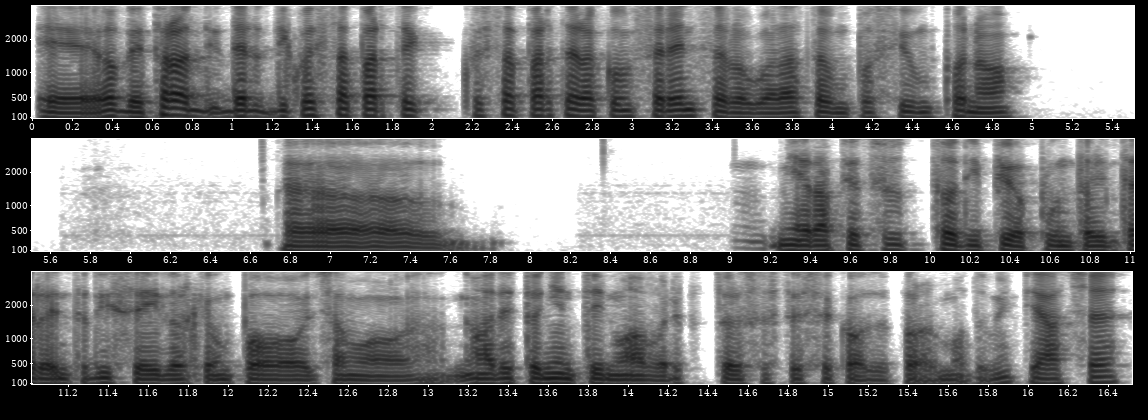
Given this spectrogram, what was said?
E vabbè, però di di questa parte questa parte della conferenza l'ho guardata un po' sì, un po' no. Mhmm, mi era piaciuto di più appunto l'intervento di Saylor che un po' diciamo non ha detto niente di nuovo, ha ripetuto le sue stesse cose, però il modo mi piace.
